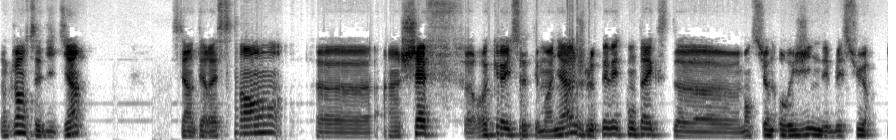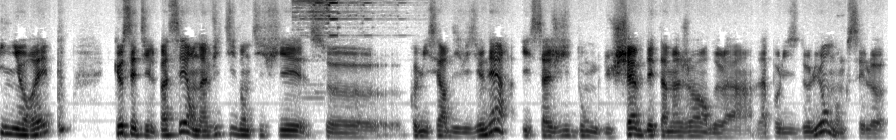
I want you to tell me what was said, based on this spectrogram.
Donc là, on s'est dit tiens, c'est intéressant. euh, un chef recueille ce témoignage. Le PV de contexte euh, mentionne origine des blessures ignorées. Que s'est-il passé? On a vite identifié ce commissaire divisionnaire. Il s'agit donc du chef d'état-major de la, police de Lyon. Donc c'est le,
